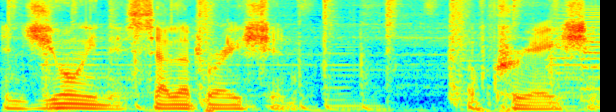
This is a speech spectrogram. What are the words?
and join this celebration of creation.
